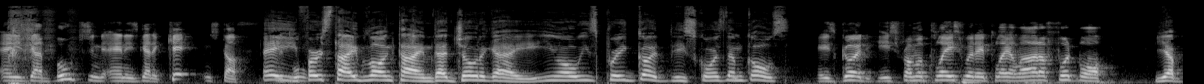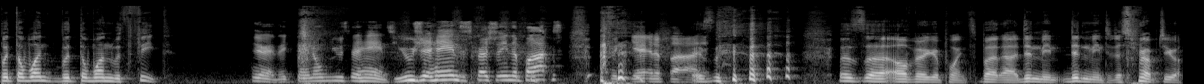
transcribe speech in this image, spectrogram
and he's got boots and, and he's got a kit and stuff. Hey, first time, long time. That Jota guy, you know, he's pretty good. He scores them goals. he's good. He's from a place where they play a lot of football. Yeah, but the one, but the one with feet. Yeah, they, they don't use their hands. Use your hands, especially in the box. Forget about it. That's uh, all very good points, but uh, didn't mean didn't mean to disrupt you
